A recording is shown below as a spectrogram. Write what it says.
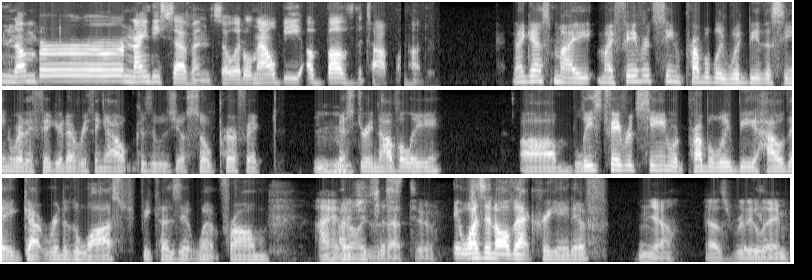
number 97. So it'll now be above the top 100. And I guess my my favorite scene probably would be the scene where they figured everything out because it was just so perfect Mhm. mystery novelty. Um, least favorite scene would probably be how they got rid of the wasp because it went from I had I don't know, issues with just- that too. it wasn't all that creative. Yeah, that was really yeah. lame.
